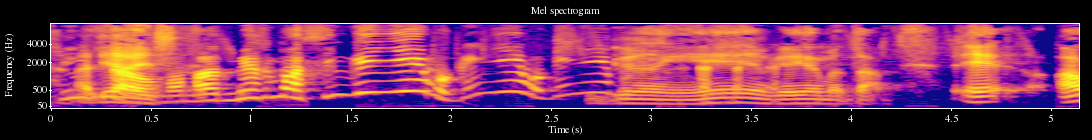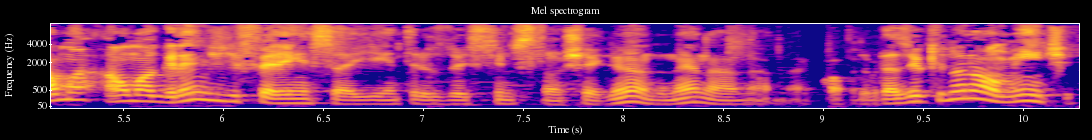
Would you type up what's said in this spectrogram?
então, Aliás, mas mesmo assim ganhamos, ganhamos, ganhamos. Ganhamos, ganhamos, tá. É, há, uma, há uma grande diferença aí entre os dois times que estão chegando, né, na, na, na Copa do Brasil, que normalmente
